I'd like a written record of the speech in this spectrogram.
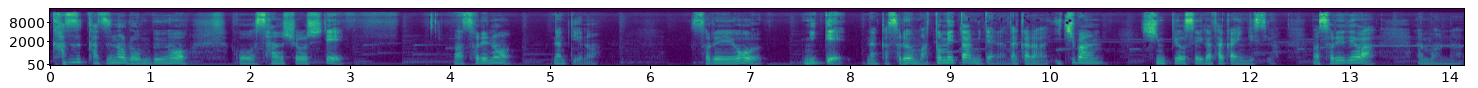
数々の論文をこう参照して、まあ、それの何て言うの？それを見てなんかそれをまとめたみたいな。だから一番信憑性が高いんですよ。まあ、それでは、まあ、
